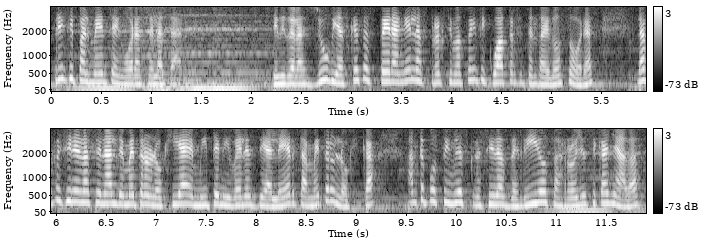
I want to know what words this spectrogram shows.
principalmente en horas de la tarde. Debido a las lluvias que se esperan en las próximas 24 a 72 horas, la Oficina Nacional de Meteorología emite niveles de alerta meteorológica ante posibles crecidas de ríos, arroyos y cañadas,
